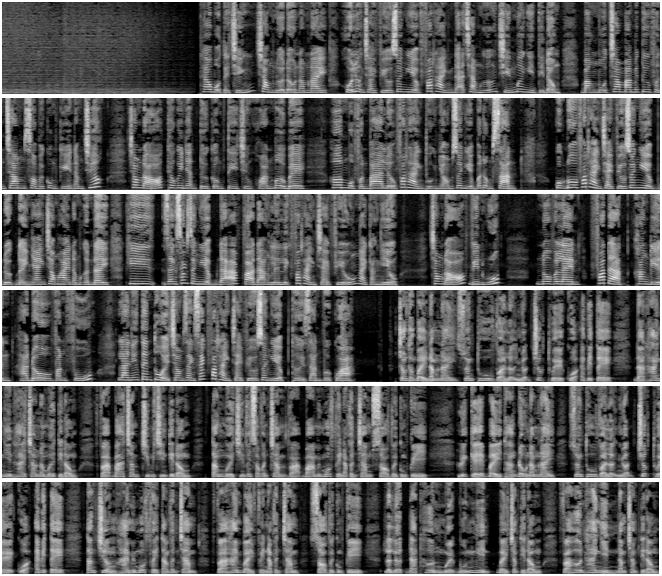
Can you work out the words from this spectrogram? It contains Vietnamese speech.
Theo Bộ Tài chính, trong nửa đầu năm nay, khối lượng trái phiếu doanh nghiệp phát hành đã chạm ngưỡng 90.000 tỷ đồng, bằng 134% so với cùng kỳ năm trước. Trong đó, theo ghi nhận từ công ty chứng khoán MB, hơn 1 phần 3 lượng phát hành thuộc nhóm doanh nghiệp bất động sản. Cuộc đua phát hành trái phiếu doanh nghiệp được đẩy nhanh trong 2 năm gần đây khi danh sách doanh nghiệp đã và đang lên lịch phát hành trái phiếu ngày càng nhiều. Trong đó, Vingroup, Novaland, Phát Đạt, Khang Điền, Hà Đô, Văn Phú – là những tên tuổi trong danh sách phát hành trái phiếu doanh nghiệp thời gian vừa qua. Trong tháng 7 năm nay, doanh thu và lợi nhuận trước thuế của FPT đạt 2.250 tỷ đồng và 399 tỷ đồng, tăng 19,6% và 31,5% so với cùng kỳ. Lũy kế 7 tháng đầu năm nay, doanh thu và lợi nhuận trước thuế của FPT tăng trưởng 21,8% và 27,5% so với cùng kỳ, lần lượt đạt hơn 14.700 tỷ đồng và hơn 2.500 tỷ đồng.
